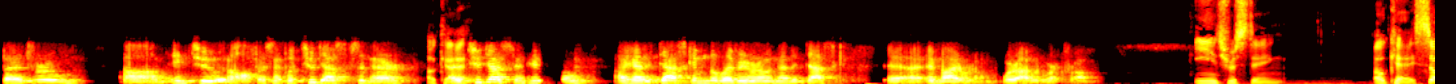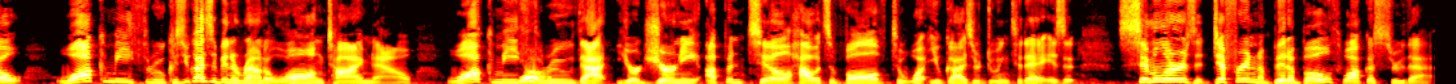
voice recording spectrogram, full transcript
bedroom um, into an office. And I put two desks in there. I had Okay. two desks in his room. I had a desk in the living room and then a desk uh, in my room where I would work from. Interesting. Okay, so walk me through because you guys have been around a long time now. Walk me Yeah. through that your journey up until how it's evolved to what you guys are doing today. Is it similar? Is it different? A bit of both? Walk us through that.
